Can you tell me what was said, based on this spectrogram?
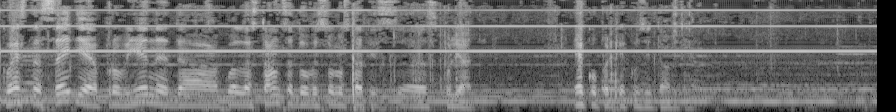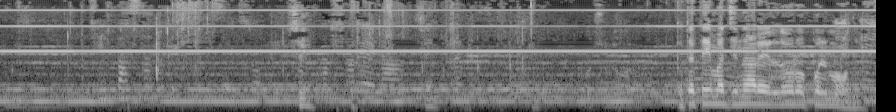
Questa sedia proviene da quella stanza dove sono stati eh, spogliati. Ecco perché è così tanto. È bastato che ci fosse sopra Sì. lasciare la... Potete immaginare il loro polmone.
